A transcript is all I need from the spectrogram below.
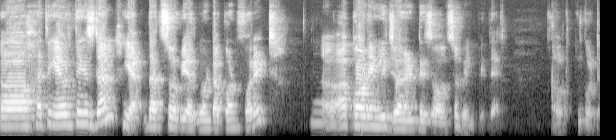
Uh, I think everything is done. Yeah, that's how we are going to account for it. Uh, accordingly, journal entries also will be there. Okay, good.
